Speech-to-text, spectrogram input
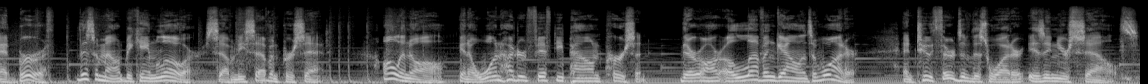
At birth, this amount became lower, 77%. All in all, in a 150 pound person, there are 11 gallons of water, and two thirds of this water is in your cells.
